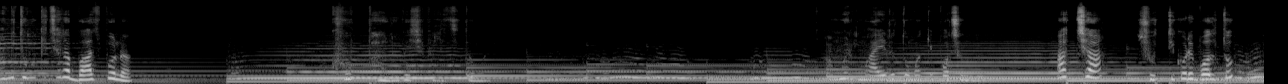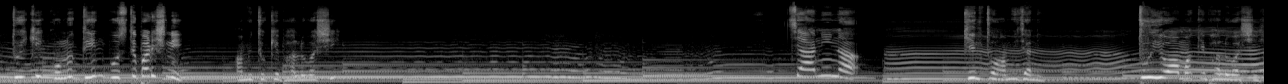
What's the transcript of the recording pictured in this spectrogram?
আমি তোমাকে ছাড়া বাঁচবো না। খুব ভালোবেসে ফেলেছি তোমায়। আমার মায়েরও তোমাকে পছন্দ। আচ্ছা সত্যি করে বলতো তুই কি কোনো দিন বুঝতে পারিসনি? আমি তোকে ভালোবাসি। না। কিন্তু আমি জানি তুইও আমাকে ভালোবাসিস।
